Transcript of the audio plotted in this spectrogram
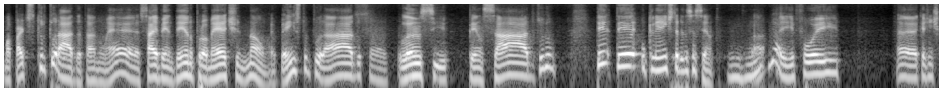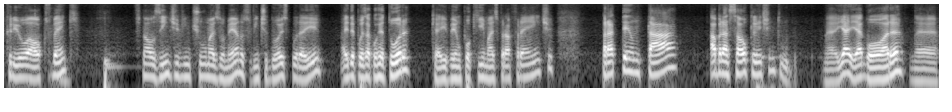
uma parte estruturada, tá? Não é sai vendendo, promete. Não, é bem estruturado, Certo. lance pensado, tudo. Ter, ter o cliente 360. Uhum. Tá? E aí foi é, que a gente criou a Oxbank, finalzinho de 21 mais ou menos, 22 por aí. Aí depois a corretora, que aí vem um pouquinho mais pra frente, para tentar abraçar o cliente em tudo. né? E aí agora, né,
